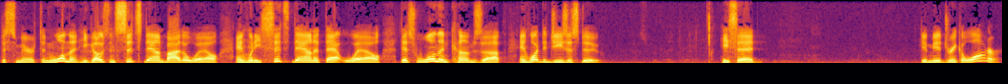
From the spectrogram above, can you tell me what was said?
The Samaritan woman. He goes and sits down by the well, and when he sits down at that well, this woman comes up, and what did Jesus do? He said, Give me a drink of water.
